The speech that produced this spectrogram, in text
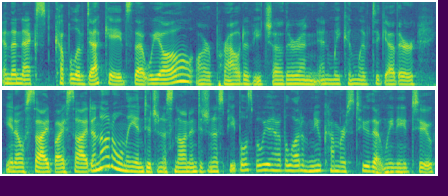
in the next couple of decades that we all are proud of each other and, and we can live together, you know, side by side. And not only Indigenous, non Indigenous peoples, but we have a lot of newcomers too that we mm-hmm. need to,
